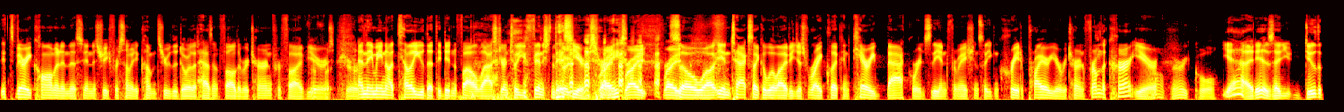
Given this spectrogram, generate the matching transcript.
it's very common in this industry for somebody to come through the door that hasn't filed a return for five years, for, sure. and they may not tell you that they didn't file last year until you finish this year's, right? Right, right. So uh, in TaxCycle, will allow you to just right-click and carry backwards the information, so you can create a prior year return from the current year. Oh, very cool. Yeah, it is. Uh, you do the,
